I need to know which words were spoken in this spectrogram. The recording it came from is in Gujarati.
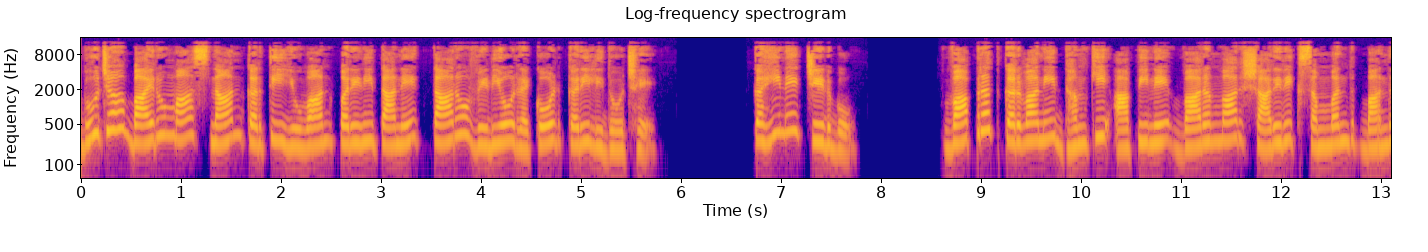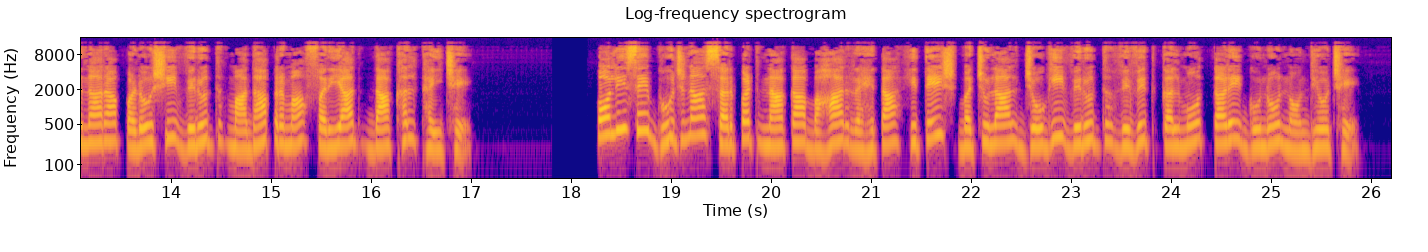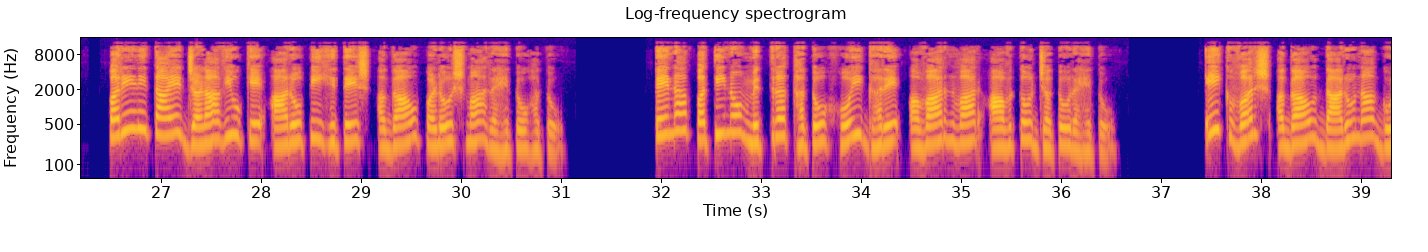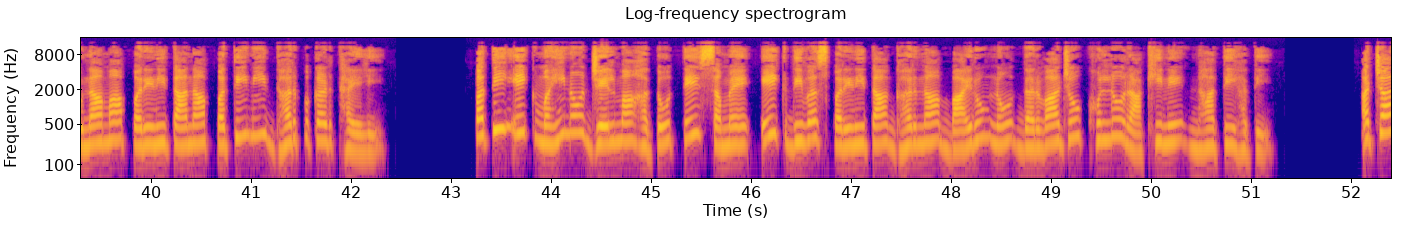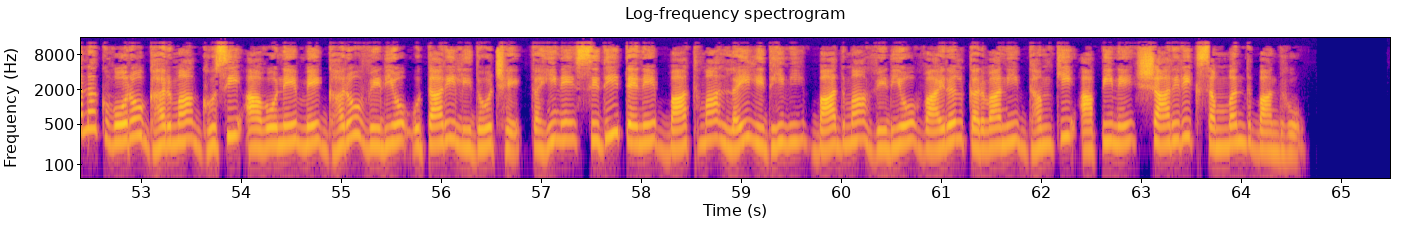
ભુજ બાયરૂમાં સ્નાન કરતી યુવાન પરિણીતાને તારો વિડિયો રેકોર્ડ કરી લીધો છે. કહીને ચીડબો. વાપરત કરવાની ધમકી આપીને વારંવાર શારીરિક સંબંધ બાંધનારા પડોશી વિરુદ્ધ માધાપરમાં ફરિયાદ દાખલ થઈ છે. પોલીસે ભુજના સરપટ નાકા બહાર રહેતા હિતેશ બચુલાલ જોગી વિરુદ્ધ વિવિધ કલમો તળે ગુનો નોંધ્યો છે. પરિણીતાએ જણાવ્યું કે આરોપી હિતેશ અગાઉ પડોશમાં રહેતો હતો. તેના પતિનો મિત્ર થતો હોઈ ઘરે અવારનવાર આવતો જતો રહેતો. એક વર્ષ અગાઉ દારૂના ગુનામાં પરિણીતાના પતિની ધરપકડ થયેલી. પતિ એક મહિનો જેલમાં હતો તે સમયે એક દિવસ પરિણીતા ઘરના બાયરૂમનો દરવાજો ખુલ્લો રાખીને નહાતી હતી. અચાનક વોરો ઘરમાં ઘૂસી આવોને મેં ઘરો વિડિયો ઉતારી લીધો છે, કહીને સીધી તેને બાથમાં લઈ લીધીની બાદમાં વિડિયો વાયરલ કરવાની ધમકી આપીને શારીરિક સંબંધ બાંધવો.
